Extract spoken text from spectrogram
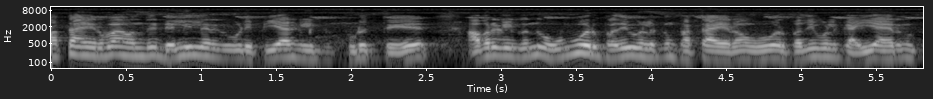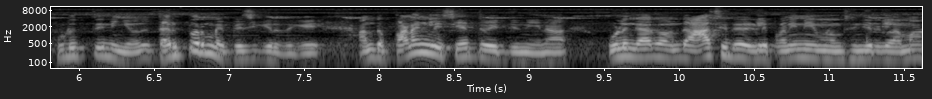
பத்தாயிரம் ரூபாய் வந்து டெல்லியில் இருக்கக்கூடிய பிஆர்களுக்கு கொடுத்து அவர்களுக்கு வந்து ஒவ்வொரு பதிவுகளுக்கும் பத்தாயிரம் ஒவ்வொரு பதிவுகளுக்கு ஐயாயிரம் கொடுத்து நீங்கள் வந்து தற்பெருமை பேசிக்கிறதுக்கு அந்த பணங்களை சேர்த்து வைத்திருந்தீங்கன்னா ஒழுங்காக வந்து ஆசிரியர்களை பணி நியமனம் செஞ்சிருக்கலாமா?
